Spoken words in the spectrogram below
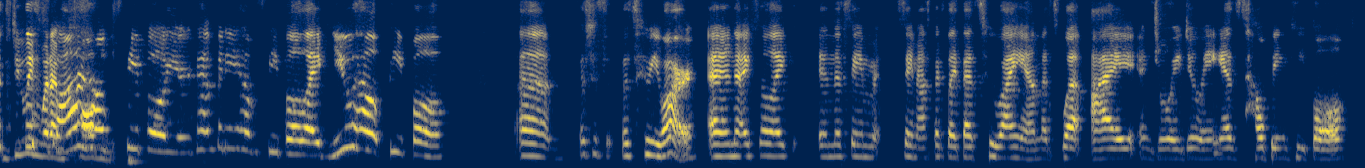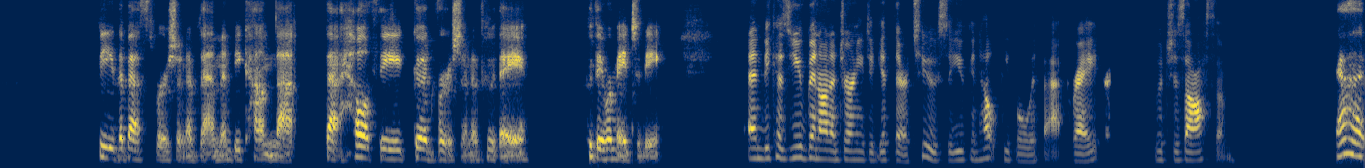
doing what i'm called. helps people your company helps people like you help people. Um that's just that's who you are. And i feel like in the same same aspect like that's who i am that's what i enjoy doing is helping people be the best version of them and become that that healthy good version of who they who they were made to be and because you've been on a journey to get there too so you can help people with that right which is awesome. Yeah.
